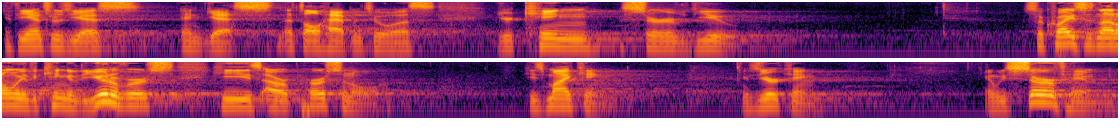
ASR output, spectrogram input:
If the answer is yes, and yes, that's all happened to us, your king served you. So Christ is not only the king of the universe, he's our personal. He's my king. He's your king. And we serve him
